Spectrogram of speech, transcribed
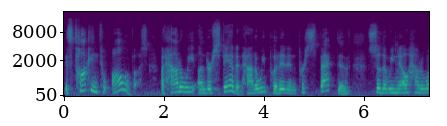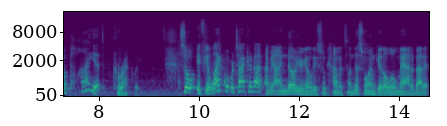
It's talking to all of us, but how do we understand it? How do we put it in perspective so that we know how to apply it correctly? So if you like what we're talking about, I mean, I know you're going to leave some comments on this one, get a little mad about it.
